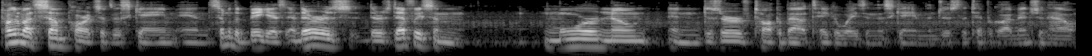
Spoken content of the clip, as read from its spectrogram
talking about some parts of this game and some of the biggest, and there is there's definitely some more known and deserved talk about takeaways in this game than just the typical. I mentioned how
